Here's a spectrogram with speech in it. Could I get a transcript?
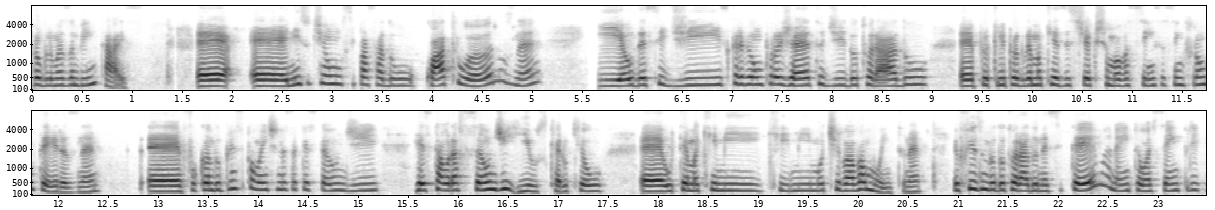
problemas ambientais. É, é, nisso tinham se passado quatro anos, né? E eu decidi escrever um projeto de doutorado é, para aquele programa que existia que chamava Ciências Sem Fronteiras, né? É, focando principalmente nessa questão de restauração de rios, que era o que eu é, o tema que me, que me motivava muito, né? Eu fiz o meu doutorado nesse tema, né? Então é sempre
